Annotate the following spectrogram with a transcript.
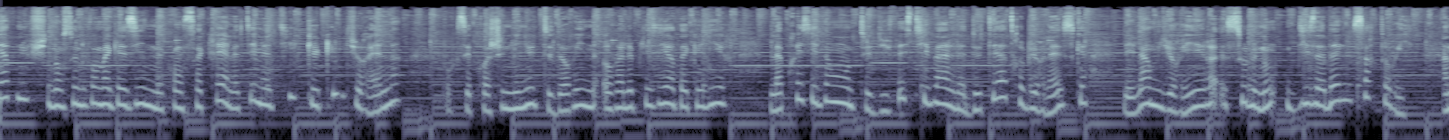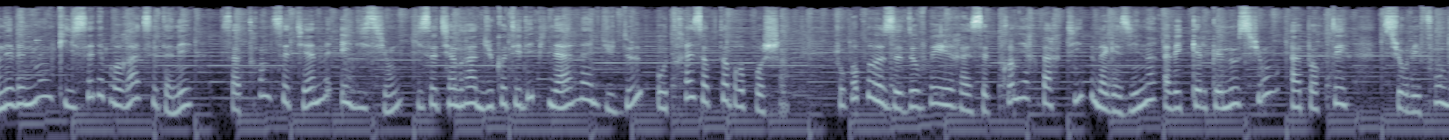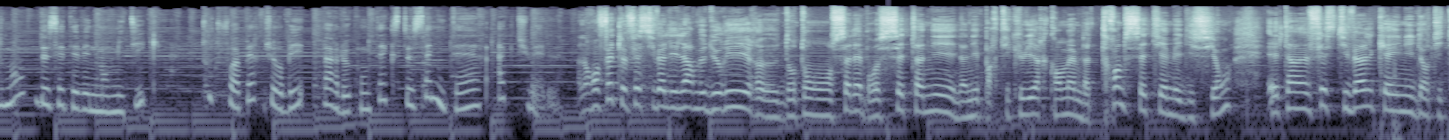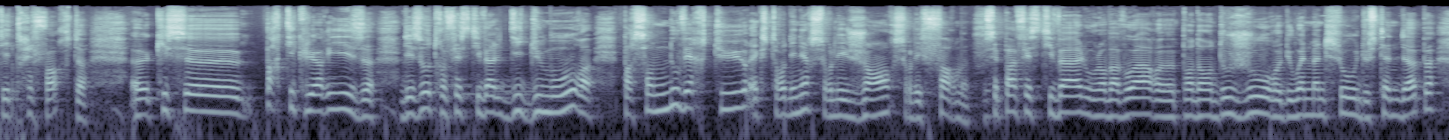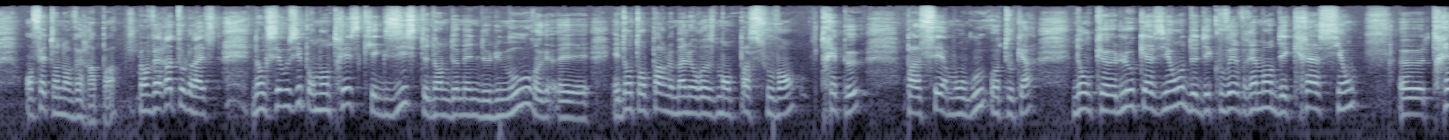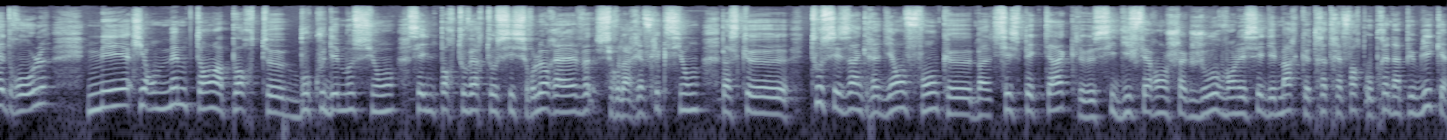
Bienvenue dans ce nouveau magazine consacré à la thématique culturelle. Pour ces prochaines minutes, Dorine aura le plaisir d'accueillir la présidente du Festival de théâtre burlesque Les Larmes du Rire sous le nom d'Isabelle Sartori. Un événement qui célébrera cette année sa 37e édition qui se tiendra du côté d'Épinal du 2 au 13 octobre prochain. Je vous propose d'ouvrir cette première partie de magazine avec quelques notions apportées sur les fondements de cet événement mythique toutefois perturbé par le contexte sanitaire actuel. Alors en fait, le Festival des larmes du rire, euh, dont on célèbre cette année, une année particulière quand même, la 37e édition, est un festival qui a une identité très forte, euh, qui se particularise des autres festivals dits d'humour par son ouverture extraordinaire sur les genres, sur les formes. C'est pas un festival où l'on va voir euh, pendant 12 jours du one-man show, du stand-up. En fait, on n'en verra pas. On verra tout le reste. Donc c'est aussi pour montrer ce qui existe dans le domaine de l'humour et, dont on parle malheureusement pas souvent, très peu, pas assez à mon goût en tout cas. Donc euh, l'occasion de découvrir vraiment des créations euh, très drôles, mais qui en même temps apportent beaucoup d'émotions. C'est une porte ouverte aussi sur le rêve, sur la réflexion, parce que tous ces ingrédients font que ben, ces spectacles, si différents chaque jour, vont laisser des marques très très fortes auprès d'un public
